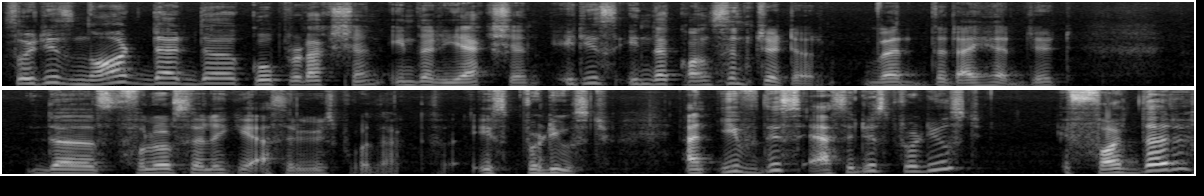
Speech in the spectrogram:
So, it is not that the co-production in the reaction, it is in the concentrator where the dihydrate, the fluorosilicic acid product, is produced. And if this acid is produced, further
